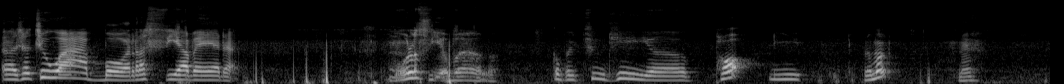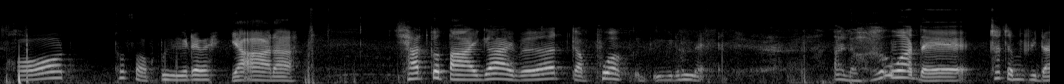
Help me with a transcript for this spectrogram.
เออฉันชื่อว่าบอรัสเซียแบนอะบอรัสเซียแบนเหรอก็เป็นชื่อที่เออเพราะดีแล้วมั้งนะ ขอทดสอบปืนได้ไหมอย่าอ่านอะชัดก็ตายง่ายเบิร์ดกับพวกอื่นๆนั่นแหละอะเหรอว่าแต่ถ้าจะไม่ผิดได้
